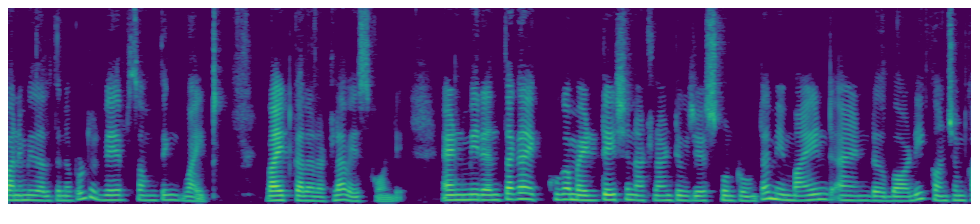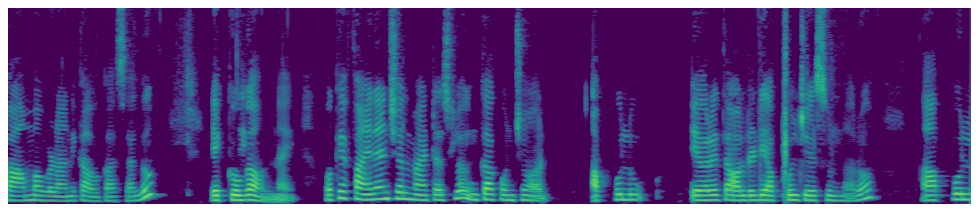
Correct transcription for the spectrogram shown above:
పని మీద వెళ్తున్నప్పుడు wear something white white colour అట్లా వేసుకోండి. అండ్ మీరు ఎంతగా ఎక్కువగా మెడిటేషన్ అట్లాంటివి చేసుకుంటూ ఉంటే మీ మైండ్ అండ్ బాడీ కొంచెం కామ్ అవ్వడానికి అవకాశాలు ఎక్కువగా ఉన్నాయి. ఓకే ఫైనాన్షియల్ మ్యాటర్స్లో ఇంకా కొంచెం అప్పులు ఎవరైతే ఆల్రెడీ అప్పులు చేస్తున్నారో అప్పుల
